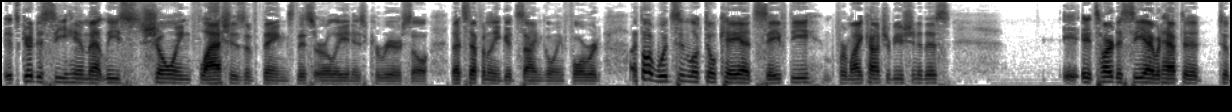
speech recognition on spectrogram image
it's good to see him at least showing flashes of things this early in his career. So that's definitely a good sign going forward. I thought Woodson looked okay at safety for my contribution to this it's hard to see. I would have to, to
